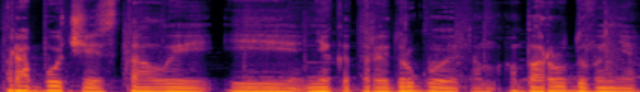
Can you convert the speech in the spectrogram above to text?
рабочие столы и некоторое другое там оборудование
